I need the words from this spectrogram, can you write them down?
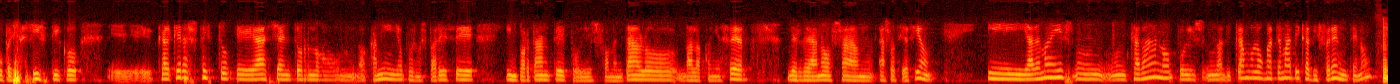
o paisaxístico, eh, calquer aspecto que haxa en torno ao camiño, pois nos parece importante pois fomentalo, dalo a coñecer desde a nosa asociación. E ademais mm, cada ano pois dedicámoslo a unha temática diferente, non? Sí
